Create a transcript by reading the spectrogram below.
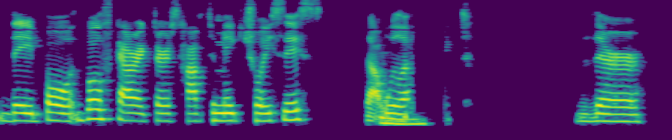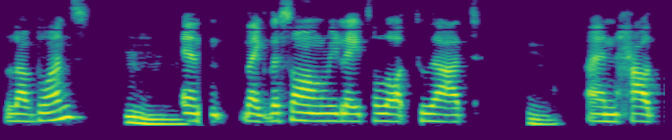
they both both characters have to make choices that will Mhm. affect their loved ones Mm, and like the song relates a lot to that mm. and how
